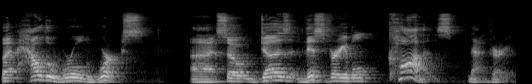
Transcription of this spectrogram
but how the world works. Uh, so does this variable cause that variable?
